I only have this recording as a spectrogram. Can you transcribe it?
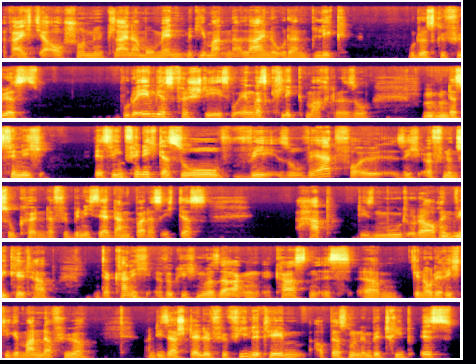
reicht ja auch schon ein kleiner Moment mit jemandem alleine oder ein Blick, wo du das Gefühl hast, wo du irgendwas verstehst, wo irgendwas Klick macht oder so. Mhm. Und das finde ich deswegen finde ich das so, so wertvoll, sich öffnen zu können. Dafür bin ich sehr dankbar, dass ich das hab, diesen Mut oder auch mhm. entwickelt habe. Da kann ich wirklich nur sagen, Carsten ist ähm, genau der richtige Mann dafür. An dieser Stelle für viele Themen, ob das nun im Betrieb ist,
